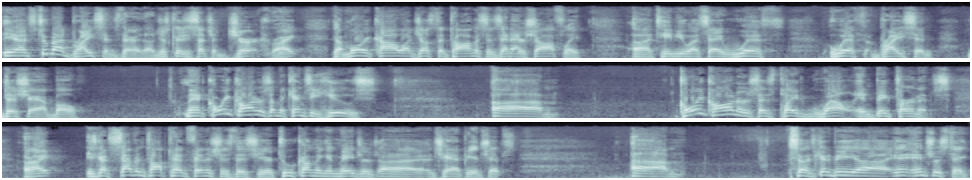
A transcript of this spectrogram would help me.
Yeah, it's too bad Bryson's there though, just because he's such a jerk, right? You got Morikawa, Justin Thomas, and Xander Schauffele, uh, Team USA with with Bryson DeChambeau. Man, Corey Conners and Mackenzie Hughes. Um, Corey Conners has played well in big tournaments. All right. He's got seven top 10 finishes this year, two coming in major uh, championships. Um, so it's going to be uh, interesting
